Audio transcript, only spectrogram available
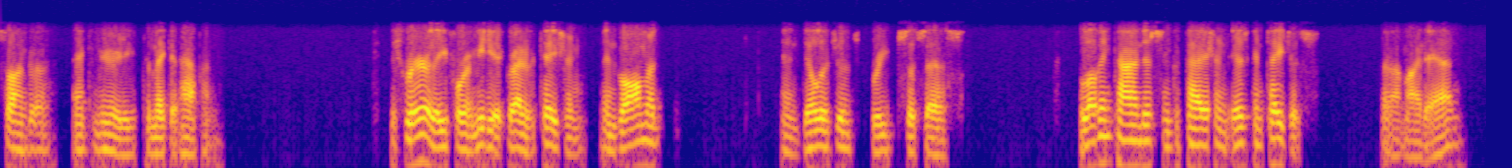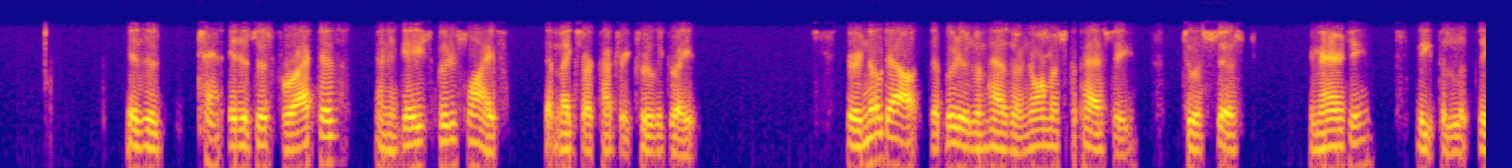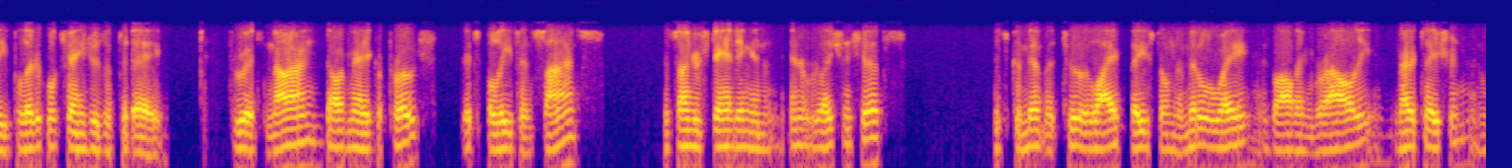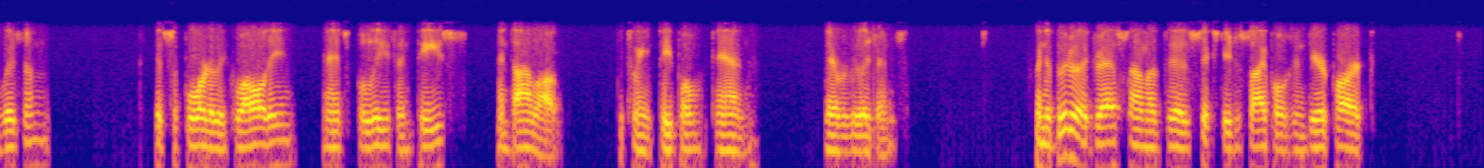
Sangha, and community to make it happen. It's rarely for immediate gratification. Involvement and diligence reap success. Loving kindness and compassion is contagious, uh, I might add. Is it it is this proactive and engaged Buddhist life that makes our country truly great. There is no doubt that Buddhism has an enormous capacity to assist humanity meet the, the political changes of today through its non dogmatic approach, its belief in science, its understanding in interrelationships, its commitment to a life based on the middle way involving morality, meditation, and wisdom, its support of equality, and its belief in peace and dialogue between people and their religions. When the Buddha addressed some of his 60 disciples in Deer Park,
